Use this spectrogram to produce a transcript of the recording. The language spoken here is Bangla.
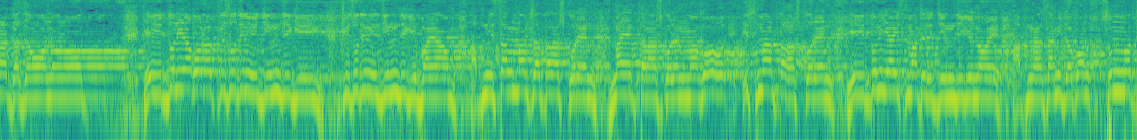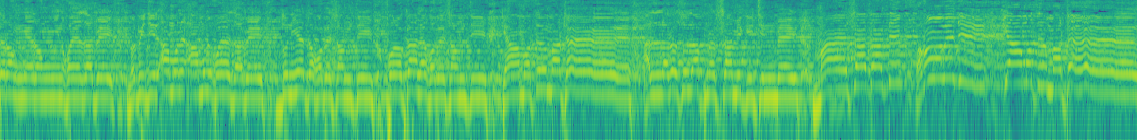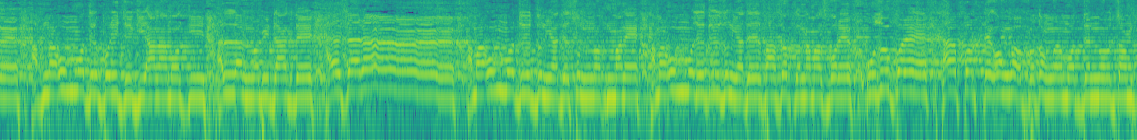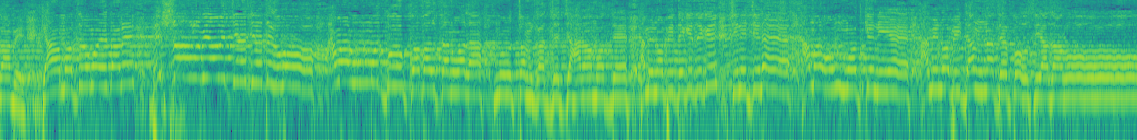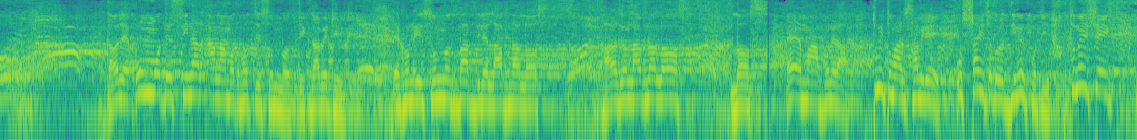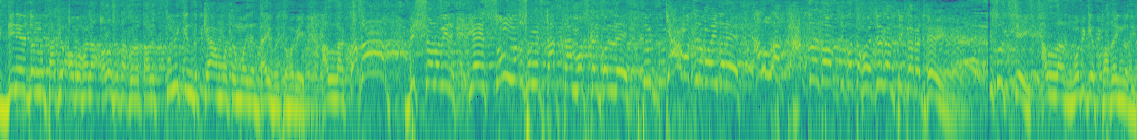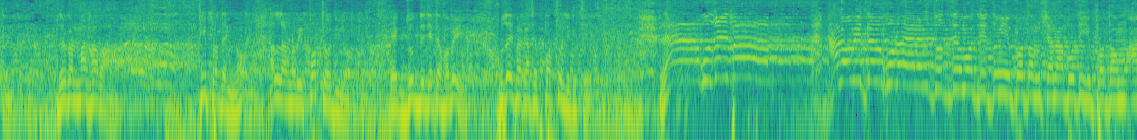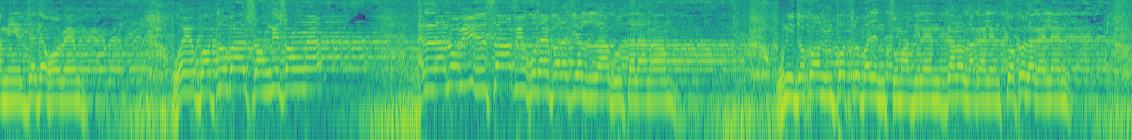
আপনার কাছে অনুরোধ। এই দুনিয়া বড় কিছুদিন জিন্দিগি কিছুদিন জিন্দিগি পায়াম আপনি সালমান শাহ তালাশ করেন, নায়ক তালাশ করেন, মাগো স্মার্ট তালাশ করেন। এই দুনিয়া স্মার্টের জিন্দিগি নয়। আপনার স্বামী যখন শূন্যতে রঙে রঙিন হয়ে যাবে, নবীজির আমলে আমল হয়ে যাবে, দুনিয়াতে হবে শান্তি, পরকালে হবে শান্তি। কেমতের মাঠে আল্লাহ রসুল আপনার স্বামীকে চিনবে। মায়ের সাথে আপনার উম্মতের পরিচয় কি আলামত কি? আল্লাহ নবী ডাক দে আমার উম্মত দুনিয়াতে সুন্নত মানে আমার উম্মত দুনিয়াতে পাঁচ নামাজ পড়ে, উজু করে তার প্রত্যেক অঙ্গ প্রত্যঙ্গের মধ্যে নুন চমকাবে। কেমতের ময়দানে বিশ্ব আমি চিনে চিনে দেখব, আমার উম্মতগুলো কপাল চানওয়ালা নুর চমকাচ্ছে চেহারার মধ্যে। আমি নবী দেখে দেখে চিনে চিনে আমার উম্মতকে নিয়ে আমি নবী জান্নাতে পৌঁছিয়া যাব। তাহলে উম্মতের সিনার আলামত হচ্ছে সুন্নত, ঠিক না ঠিক? এখন এই সুন্নত বাদ দিলে লাভ না লস? আর একজন লাভ না লস? লস। এ মা বোনেরা, তুমি তোমার স্বামীরে উৎসাহিত করো দিনের প্রতি। তুমি সেই দিনের জন্য তাকে অবহেলা, অলসতা করো, তাহলে তুমি কিন্তু কেমতের মধ্যে দায়ী হইতে হবে। আল্লাহর কসম বিশ্ব নবীর এই সুন্নতের সঙ্গে ঠাট্টা মস্কারি করলে তুমি কেমতের ময়দানে আল্লাহ করতে হবে যেরকম ঠিক না বেঠে আল্লাহর নবীকে প্রাধান্য দিতেন। যেরকম মারহাবা কি প্রাধান্য আল্লাহ নবী পত্র দিল। এক যুদ্ধে যেতে হবে, হুজাইফার কাছে পত্র লিখেছে। তুমি প্রথম সেনাপতি, প্রথম আমির যেতে হবে। ওই পত্রবার সঙ্গে সঙ্গে আল্লাহ নবী সাহাবী হুজাইফা তাআলা নাম। উনি যখন পত্র পাইলেন, চুমা দিলেন গান লাগাইলেন চোখ লাগাইলেন।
